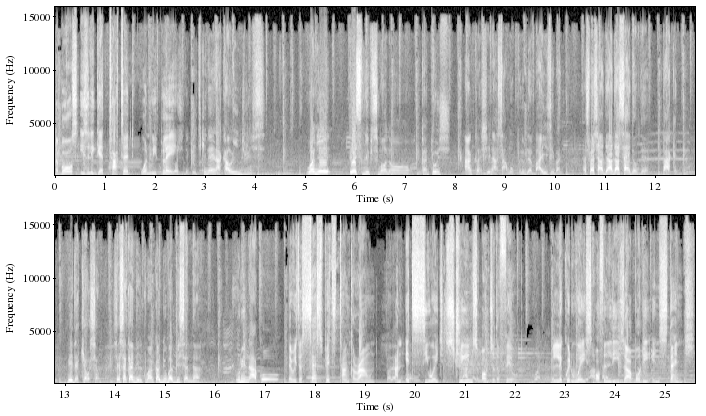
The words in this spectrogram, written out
The balls easily get tattered when we play. roshi da ke ciki na yana kawo injuries. Wani ya sleep small no kanton shi an kan shi yana samun problem ba easy ba especially the other side of the park bai uh, da kyau sam sai secondary kuma an ka duba bisan na uh, ko There is a cesspit tank around and its sewage streams onto the field. The liquid waste often leaves our body in stench.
